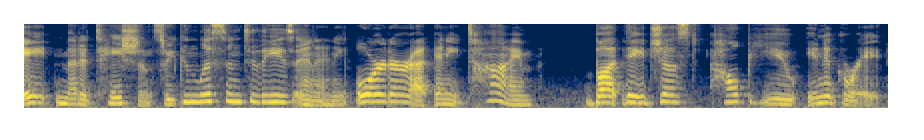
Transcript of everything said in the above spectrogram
eight meditations. So you can listen to these in any order at any time, but they just help you integrate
